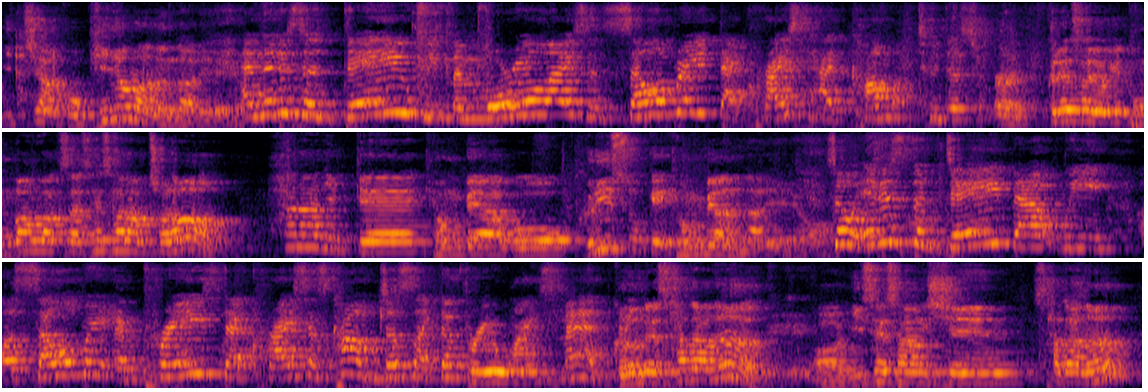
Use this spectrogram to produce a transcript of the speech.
잊지 않고 기념하는 날이에요. And it is a day we memorialize and celebrate that Christ had come to this earth. 그래서 여기 동방박사 세 사람처럼 하나님께 경배하고 그리스도께 경배하는 날이에요. So it is the day that we uh, celebrate and praise that Christ has come, just like the three wise men. 그런데 사단은 어, 이 세상 신 사단은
